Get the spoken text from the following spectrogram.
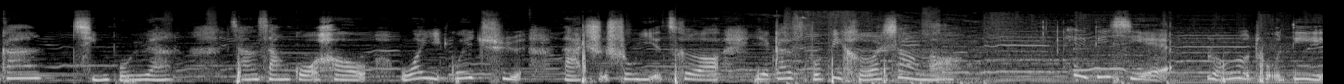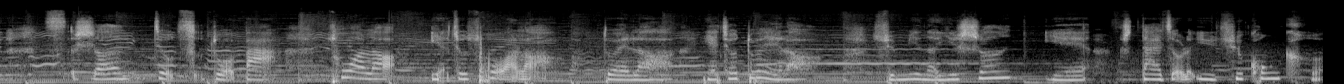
甘，情不愿？沧桑过后，我已归去，那史书一册，也该伏笔合上了。一滴血融入土地，此生就此作罢，错了也就错了。对了，也就对了。寻觅了一生，也只带走了一躯空壳。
